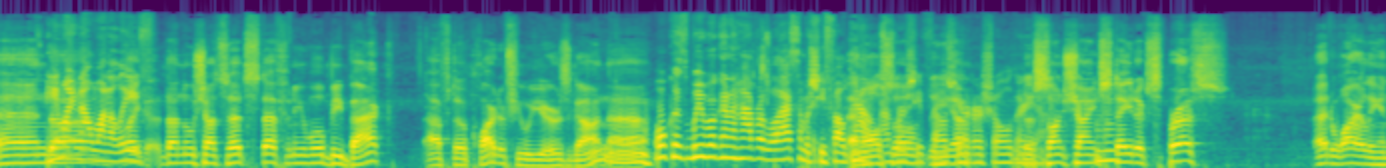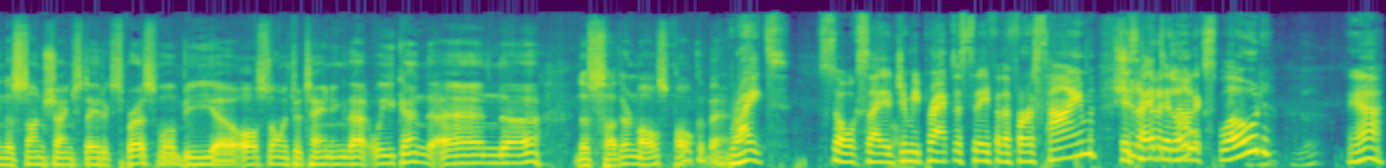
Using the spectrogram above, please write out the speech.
and He might uh, not wanna leave. Like Danusha said, Stephanie will be back after quite a few years gone. Uh, Well, because we were going to have her the last time, but she fell down. and also Remember? She fell. the, she uh, hurt her shoulder. the yeah. Sunshine State Express. Ed Wiley and the Sunshine State Express will be uh, also entertaining that weekend, and uh, the Southernmost Polka Band. Right. So excited. Jimmy practiced today for the first time. His Shoot, I head did go? not explode. Yeah.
